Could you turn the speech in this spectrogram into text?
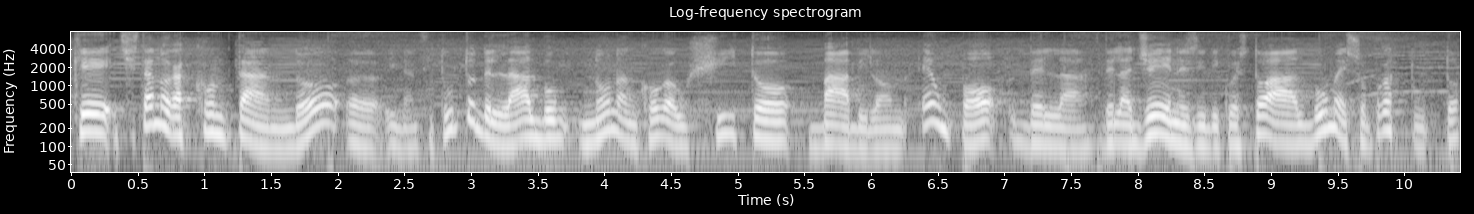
che ci stanno raccontando eh, innanzitutto dell'album non ancora uscito Babylon e un po' della, della genesi di questo album e soprattutto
